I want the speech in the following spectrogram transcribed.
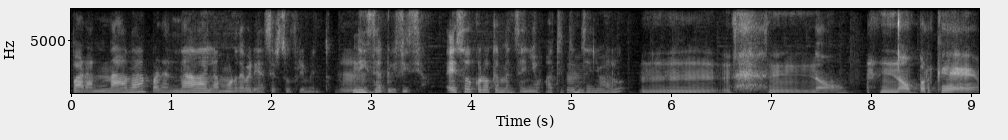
para nada, para nada el amor debería ser sufrimiento, Mm. ni sacrificio. Eso creo que me enseñó. ¿A ti te Mm. enseñó algo? Mm, no, no porque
